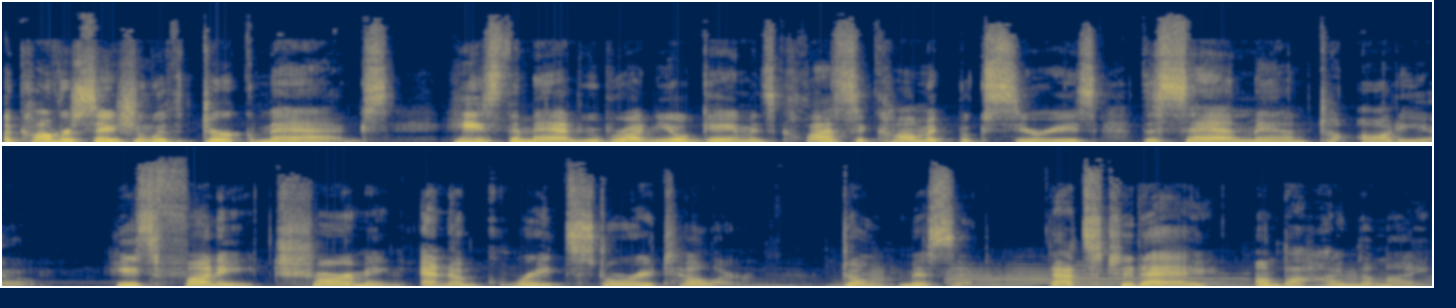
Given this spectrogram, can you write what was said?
A conversation with Dirk Maggs. He's the man who brought Neil Gaiman's classic comic book series, The Sandman, to audio. He's funny, charming, and a great storyteller. Don't miss it. That's today on Behind the Mic.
